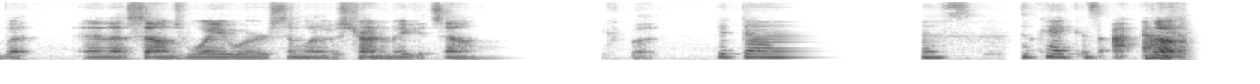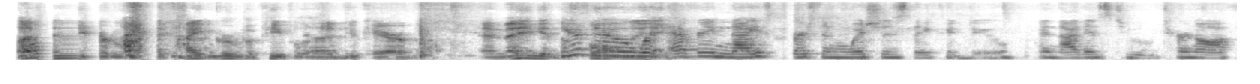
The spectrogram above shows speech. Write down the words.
but and that sounds way worse than what I was trying to make it sound. But It does. Okay, because I, no, I, you're my tight group of people that I do care about, and they get the you full do what name. every nice person wishes they could do, and that is to turn off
